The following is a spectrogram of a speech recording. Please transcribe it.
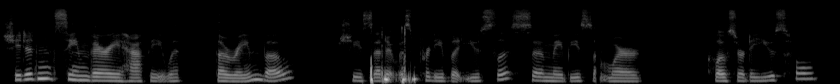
She didn't seem very happy with the rainbow. She said it was pretty but useless, so maybe somewhere closer to useful.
